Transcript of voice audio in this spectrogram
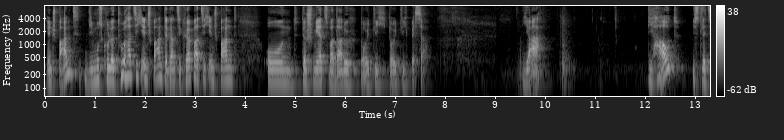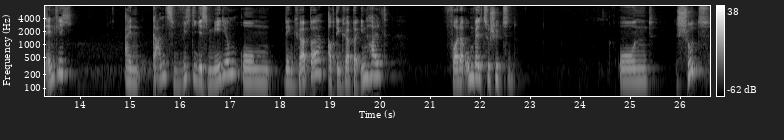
entspannt, die Muskulatur hat sich entspannt, der ganze Körper hat sich entspannt, und der Schmerz war dadurch deutlich, deutlich besser. Ja, die Haut ist letztendlich ein ganz wichtiges Medium, um den Körper, auch den Körperinhalt vor der Umwelt zu schützen. Und Schutz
